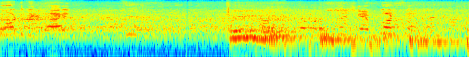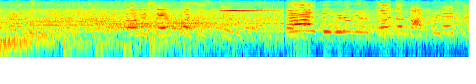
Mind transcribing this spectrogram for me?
মোড বি ভাই শেভ করছ তোরে শেভ করছিস তুই এই তুই ভিডিও করে তুই তোর বাপ পিটাইছে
